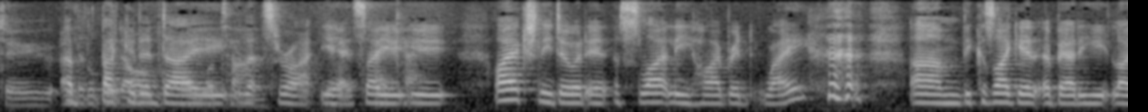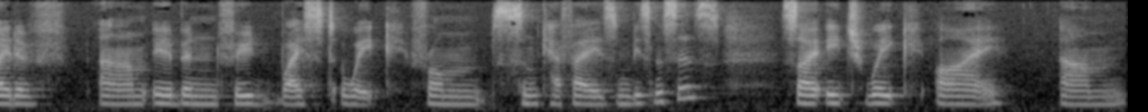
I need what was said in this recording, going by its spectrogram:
do a, a little bucket bit of a day. All the time. That's right. Yeah. Yeah, so okay. you, you, I actually do it in a slightly hybrid way um, because I get about a ute load of um, urban food waste a week from some cafes and businesses. So each week I um,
